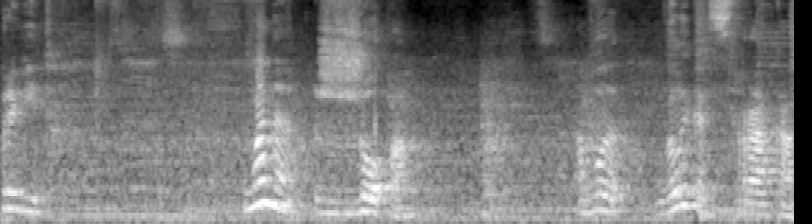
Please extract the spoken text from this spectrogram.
Привіт. У мене жопа. Або велика срака.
